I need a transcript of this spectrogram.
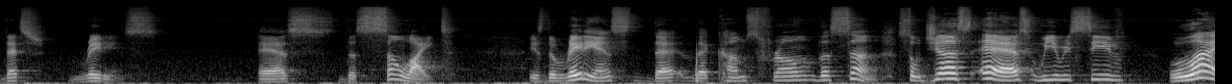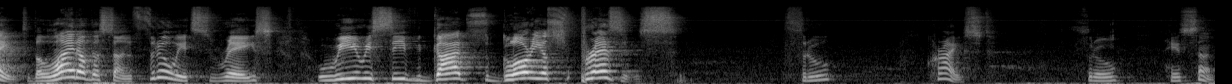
That's radiance. As the sunlight is the radiance that, that comes from the sun. So, just as we receive light, the light of the sun, through its rays, we receive God's glorious presence through Christ, through His Son.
